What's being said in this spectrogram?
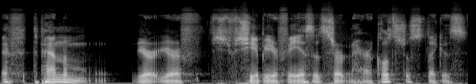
if depending on your your shape of your face, it's certain haircuts just like is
